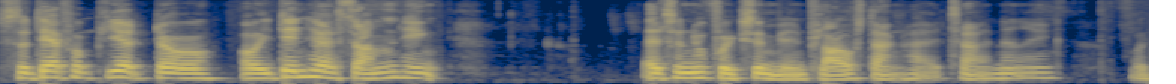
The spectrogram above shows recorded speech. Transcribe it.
så derfor bliver der, og i den her sammenhæng, altså nu for eksempel en flagstang har jeg tegnet, ikke? Og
